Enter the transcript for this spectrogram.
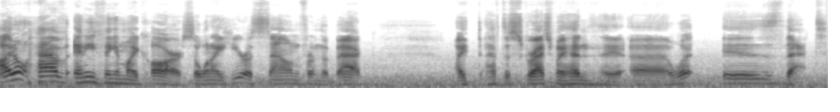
I don't have anything in my car, so when I hear a sound from the back, I have to scratch my head and say, uh, "What is that?"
